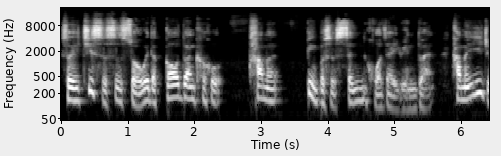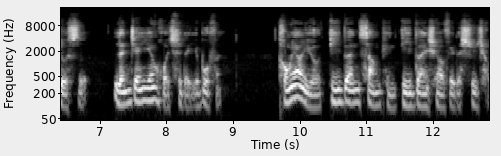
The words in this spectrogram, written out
所以，即使是所谓的高端客户，他们并不是生活在云端，他们依旧是人间烟火气的一部分，同样有低端商品、低端消费的需求。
